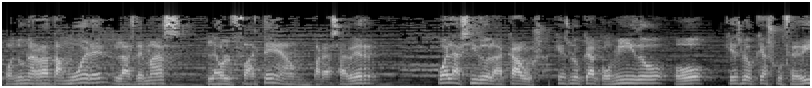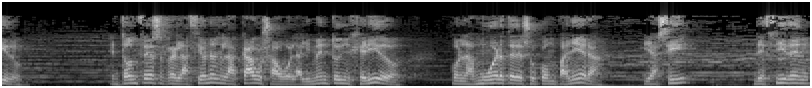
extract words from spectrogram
Cuando una rata muere, las demás la olfatean para saber cuál ha sido la causa, qué es lo que ha comido o qué es lo que ha sucedido. Entonces relacionan la causa o el alimento ingerido con la muerte de su compañera y así deciden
